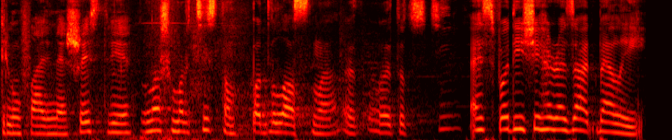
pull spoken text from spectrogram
триумфальное шествие. Нашим артистам подвластно этот стиль. As for the Scheherazade ballet,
